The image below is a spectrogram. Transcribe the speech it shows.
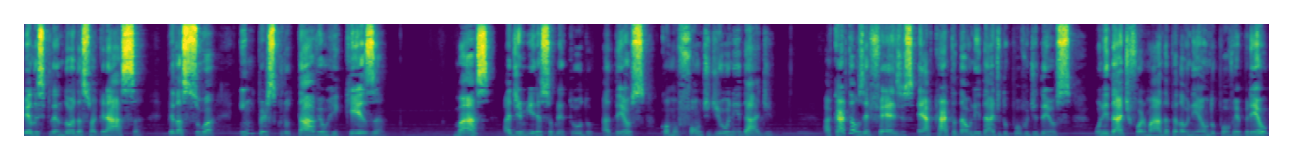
pelo esplendor da sua graça, pela sua imperscrutável riqueza, mas admira, sobretudo, a Deus como fonte de unidade. A carta aos Efésios é a carta da unidade do povo de Deus, unidade formada pela união do povo hebreu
